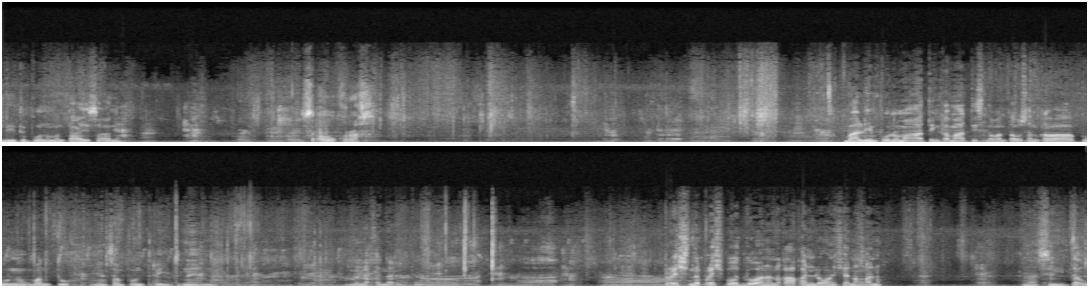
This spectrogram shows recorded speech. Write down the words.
Dito po naman tayo sa ano sa okra. Balin po naman ating kamatis na 1,000 ka puno 1,2 yan 10 tray. Ito na yan. Lalaki na rin po. Fresh na fresh po at gawa na nakakanlawan siya ng ano na sitaw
